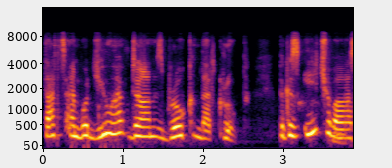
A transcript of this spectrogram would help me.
that's and what you have done is broken that group because each of mm. us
